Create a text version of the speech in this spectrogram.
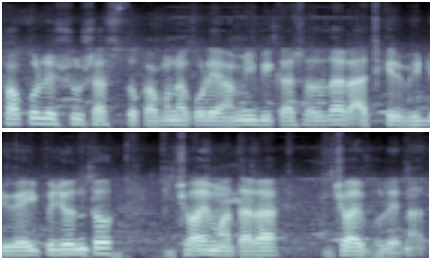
সকলে সুস্বাস্থ্য কামনা করে আমি বিকাশ হালদার। আজকের ভিডিও এই পর্যন্ত। জয় মাতারা, জয় ভোলেনাথ।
